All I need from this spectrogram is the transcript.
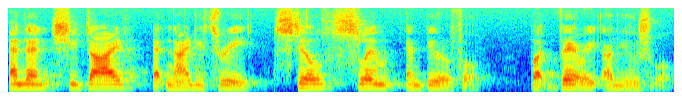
And then she died at 93, still slim and beautiful, but very unusual.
